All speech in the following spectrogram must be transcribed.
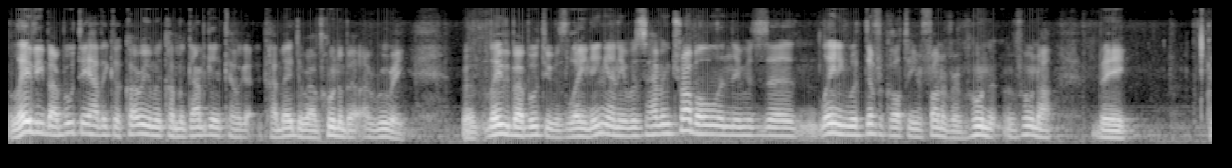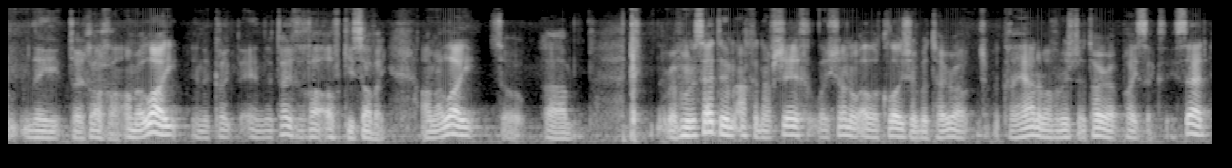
Levi Barbuti kamed Rav Aruri. Levi Barbuti was laning and he was having trouble and he was uh, laning with difficulty in front of Rav Huna, Rav Huna the the Teichacha Amalai in the in the Teichacha of Kisavai Amalai. So um, Rav Huna said to him, "Achad nafshech leishanu el kloisha b'Torah kayanim of Mishnah Torah Paisik." He said,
